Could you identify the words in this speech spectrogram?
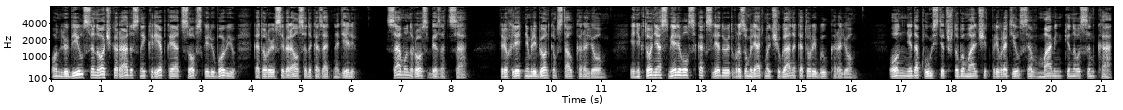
Он любил сыночка радостной, крепкой отцовской любовью, которую собирался доказать на деле. Сам он рос без отца. Трехлетним ребенком стал королем, и никто не осмеливался как следует вразумлять мальчугана, который был королем. Он не допустит, чтобы мальчик превратился в маменькиного сынка.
